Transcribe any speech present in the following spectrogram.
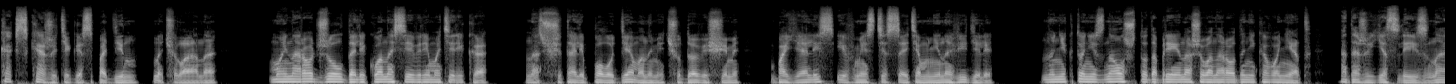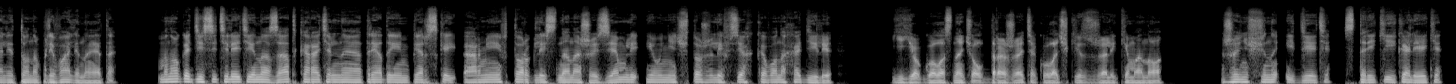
«Как скажете, господин», — начала она. «Мой народ жил далеко на севере материка. Нас считали полудемонами, чудовищами, боялись и вместе с этим ненавидели. Но никто не знал, что добрее нашего народа никого нет. А даже если и знали, то наплевали на это. Много десятилетий назад карательные отряды имперской армии вторглись на наши земли и уничтожили всех, кого находили. Ее голос начал дрожать, а кулачки сжали кимоно. Женщины и дети, старики и калеки,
